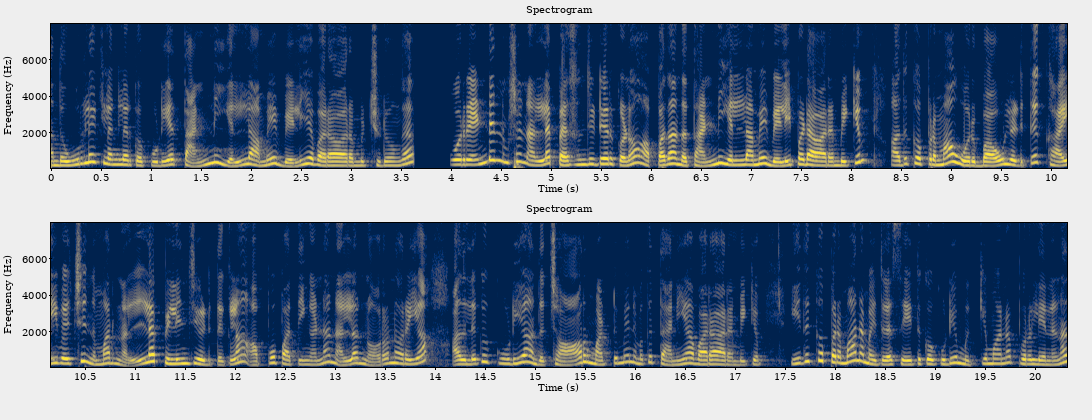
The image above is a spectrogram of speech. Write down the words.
அந்த உருளைக்கிழங்குல இருக்கக்கூடிய தண்ணி எல்லாமே வெளியே வர ஆரம்பிச்சிடுங்க. ஒரு ரெண்டு நிமிஷம் நல்லா பிசைஞ்சிட்டே இருக்கணும். அப்போ தான் அந்த தண்ணி எல்லாமே வெளிப்பட ஆரம்பிக்கும். அதுக்கப்புறமா ஒரு பவுல் எடுத்து கை வச்சு இந்த மாதிரி நல்லா பிழிஞ்சு எடுத்துக்கலாம். அப்போது பார்த்திங்கன்னா நல்லா நொர நொறையாக அதில் இருக்கக்கூடிய அந்த சாறு மட்டுமே நமக்கு தனியாக வர ஆரம்பிக்கும். இதுக்கப்புறமா நம்ம இதில் சேர்த்துக்கக்கூடிய முக்கியமான பொருள் என்னென்னா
